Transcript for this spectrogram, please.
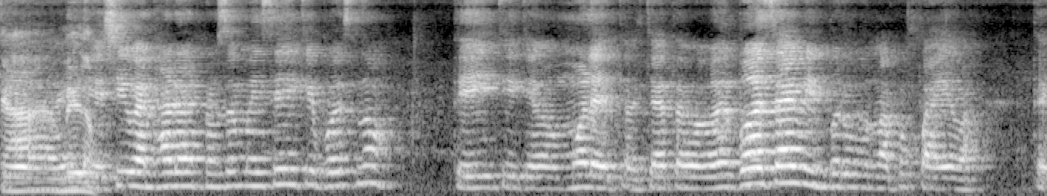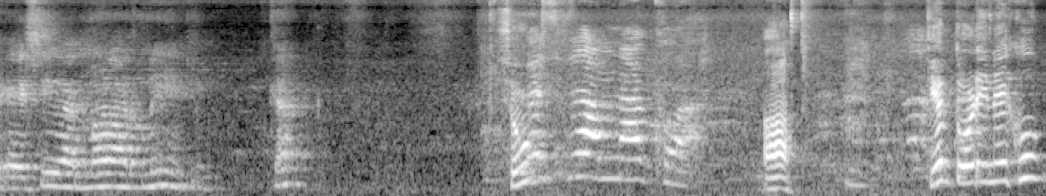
તે ત્યાં મેળો. કે શિવાન સાડા આઠનો સમય છે કે બસનો. તે ઈ કે મળે તો ત્યાં તો હવે બસ આવી ને બરોબર મારા પપ્પા આવ્યા. તે કઈ શિવાન મળવાનું નહીં એટલું. કા? શું? હા. કેમ તોડી નાખ્યું?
